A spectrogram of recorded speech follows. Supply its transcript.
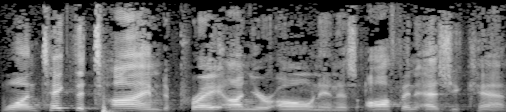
One, take the time to pray on your own and as often as you can.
